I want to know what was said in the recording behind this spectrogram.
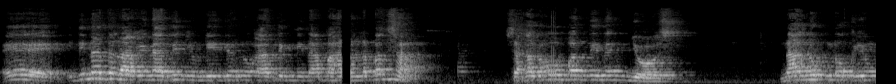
eh, idinadalangin natin yung leader ng ating minamahal na bansa. Sa kalooban din ng Diyos, naluklok yung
